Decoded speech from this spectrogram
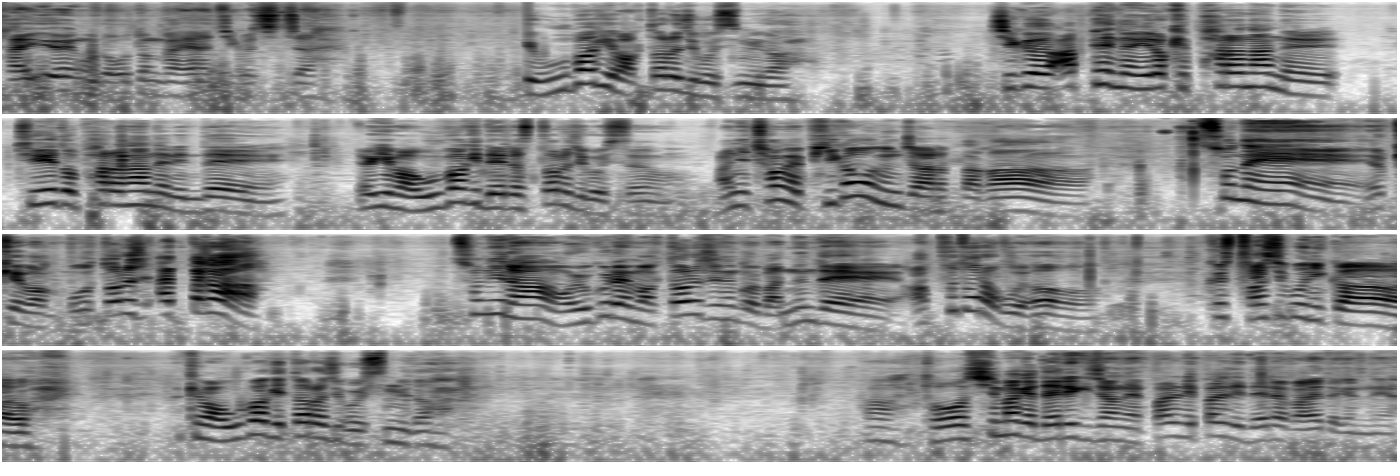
자유여행으로 오던가 해야지 이거 진짜. 우박이 막 떨어지고 있습니다. 지금 앞에는 이렇게 파란 하늘 뒤에도 파란 하늘인데 여기 막 우박이 내려서 떨어지고 있어요. 아니 처음에 비가 오는 줄 알았다가 손에 이렇게 막 뭐 떨어지 아 따가! 손이랑 얼굴에 막 떨어지는 걸 맞는데 아프더라고요 그래서 다시 보니까 이렇게 막 우박이 떨어지고 있습니다 아, 더 심하게 내리기 전에 빨리 빨리 내려가야 되겠네요.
